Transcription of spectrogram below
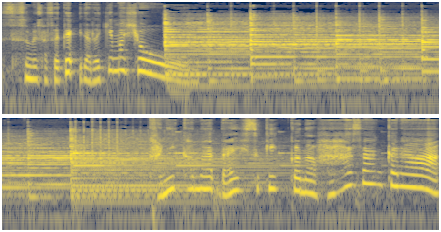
進めさせていただきましょう。カニカマ大好きっ子の母さんから、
